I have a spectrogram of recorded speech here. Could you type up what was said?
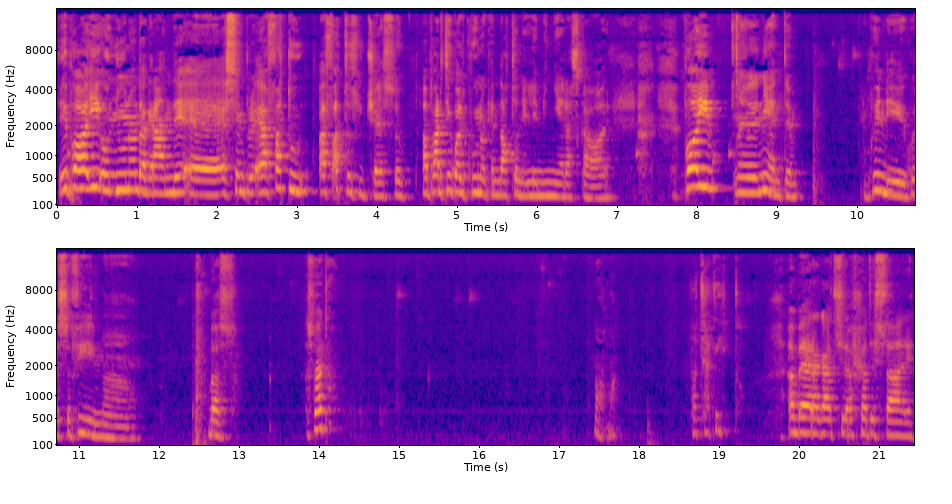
e poi ognuno da grande è, è sempre, è, ha, fatto, ha, fatto, successo, a parte qualcuno che è andato nelle miniere a scavare. Poi eh, niente, quindi questo film... Basta. Aspetta. No, ma... Già detto. Vabbè ragazzi, lasciate stare,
